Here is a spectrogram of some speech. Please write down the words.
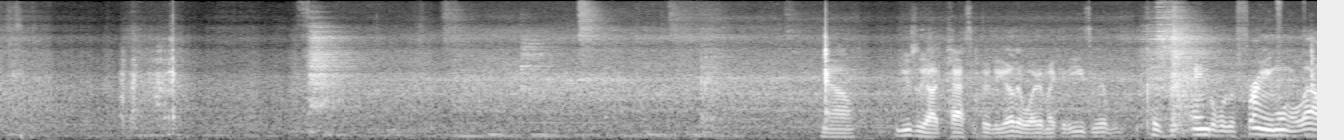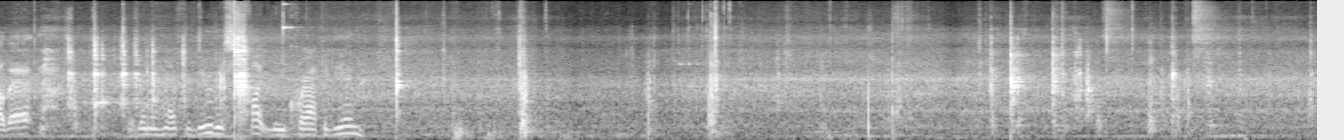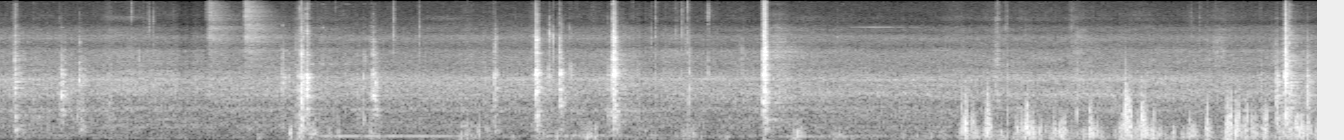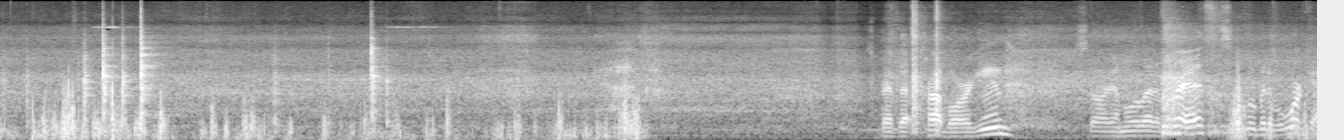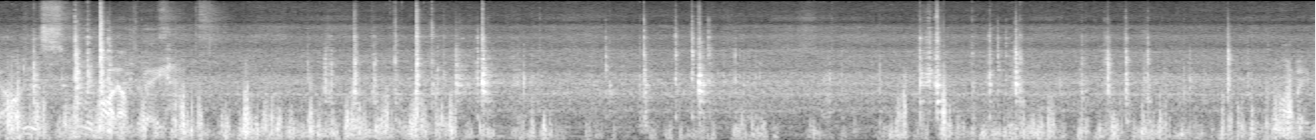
Now, usually I'd pass it through the other way to make it easier, because the angle of the frame won't allow that, we're gonna have to do this fighting crap again. Let's grab that crowbar again. Sorry, I'm a little out of breath. It's a little bit of a workout, and it's really hot out today. Come on, baby.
